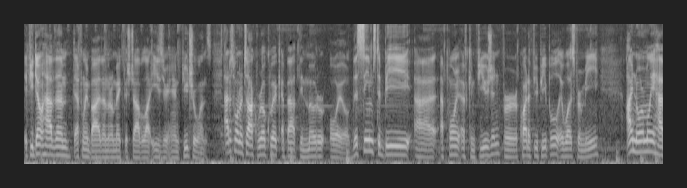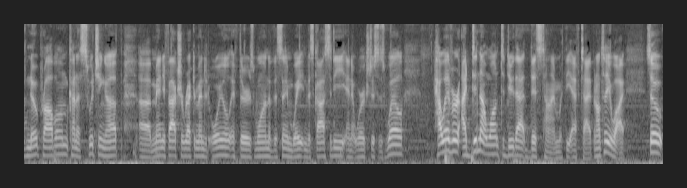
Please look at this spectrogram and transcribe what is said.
if you don't have them, definitely buy them. It'll make this job a lot easier and future ones. I just wanna talk real quick about the motor oil. This seems to be uh, a point of confusion for quite a few people. It was for me. I normally have no problem kind of switching up uh, manufacturer recommended oil if there's one of the same weight and viscosity and it works just as well. However, I did not want to do that this time with the F-Type, and I'll tell you why. So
